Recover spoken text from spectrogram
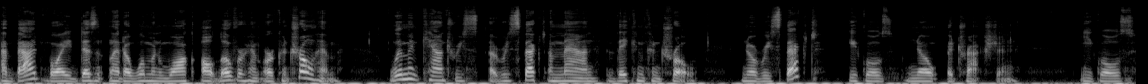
A bad boy doesn't let a woman walk all over him or control him. Women can't res- uh, respect a man they can control. No respect equals no attraction equals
